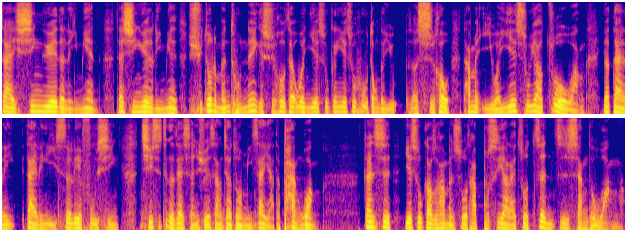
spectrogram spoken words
在新约的里面，在新约的里面，许多的门徒那个时候在问耶稣、跟耶稣互动的有时候，他们以为耶稣要做王，要带领带领以色列复兴。其实这个在神学上叫做弥赛亚的盼望。但是耶稣告诉他们说，他不是要来做政治上的王啊。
